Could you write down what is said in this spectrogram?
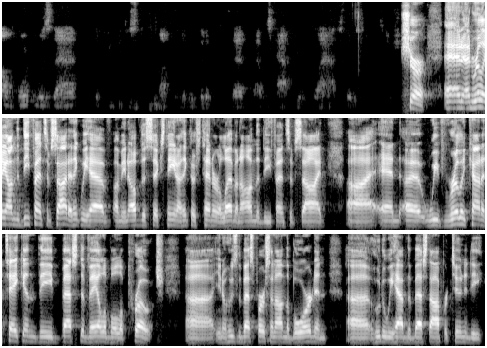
How important was that? If you could just talk a little bit, of because that, that was half your class, those two positions. Sure. And and really on the defensive side, I think we have, I mean, of the 16, I think there's 10 or 11 on the defensive side. Uh, and uh, we've really kind of taken the best available approach. Uh, you know, who's the best person on the board and uh, who do we have the best opportunity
